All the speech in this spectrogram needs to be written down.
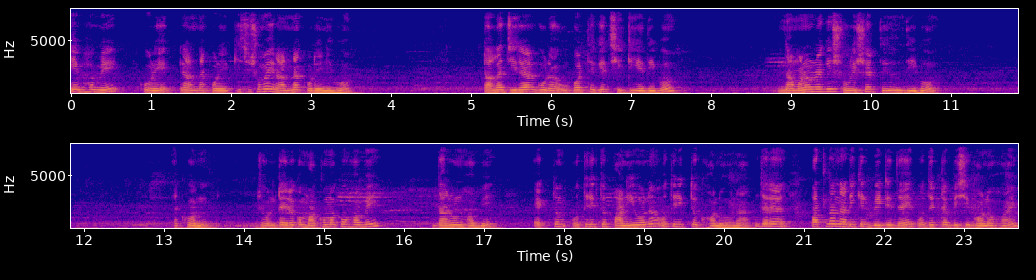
এভাবে করে রান্না করে, কিছু সময় রান্না করে নিব। টালা জিরার গুঁড়া উপর থেকে ছিটিয়ে দিব। নামানোর আগে সরিষার তেল দিব। এখন ঝোলটা এরকম মাখো মাখো হবে, দারুণ হবে। একদম অতিরিক্ত পানিও না, অতিরিক্ত ঘনও না। যারা পাতলা নারিকেল বেটে দেয়, ওদেরটা বেশি ঘন হয়।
